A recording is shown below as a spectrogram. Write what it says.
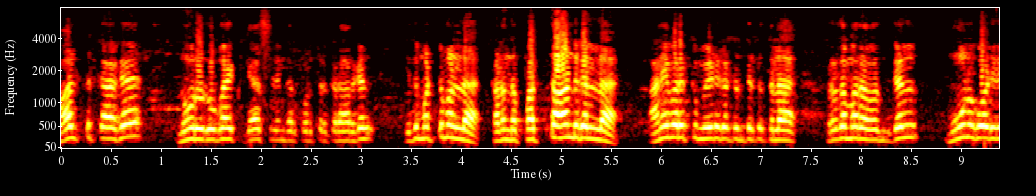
வாழ்த்துக்காக நூறு ரூபாய் கேஸ் சிலிண்டர் கொடுத்திருக்கிறார்கள். இது மட்டுமல்ல கடந்த பத்து ஆண்டுகள்ல அனைவருக்கும் வீடு கட்டும் திட்டத்துல பிரதமர் அவர்கள் மூணு கோடி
